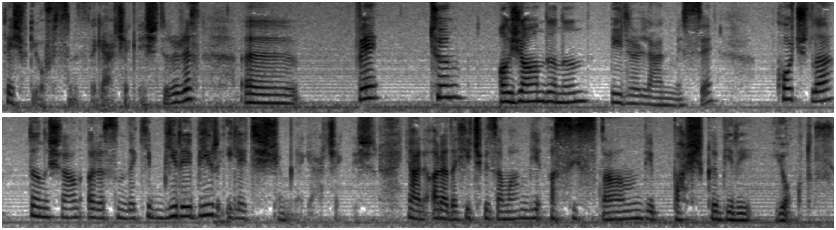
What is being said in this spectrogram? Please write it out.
teşviki ofisimizde gerçekleştiririz. E, ve tüm ajandanın belirlenmesi koçla danışan arasındaki birebir iletişimle gerçekleşir. Yani arada hiçbir zaman bir asistan, bir başka biri yoktur.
